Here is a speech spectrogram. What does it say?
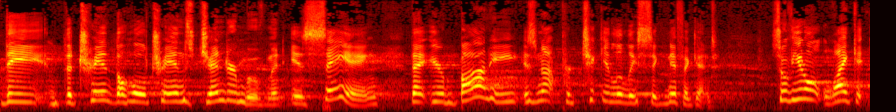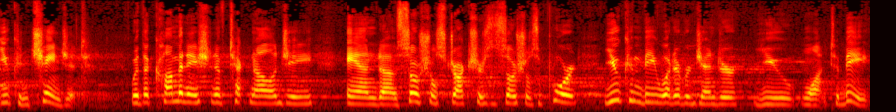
the, the, trans, the whole transgender movement is saying that your body is not particularly significant. So if you don't like it, you can change it with a combination of technology and uh, social structures and social support, you can be whatever gender you want to be.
